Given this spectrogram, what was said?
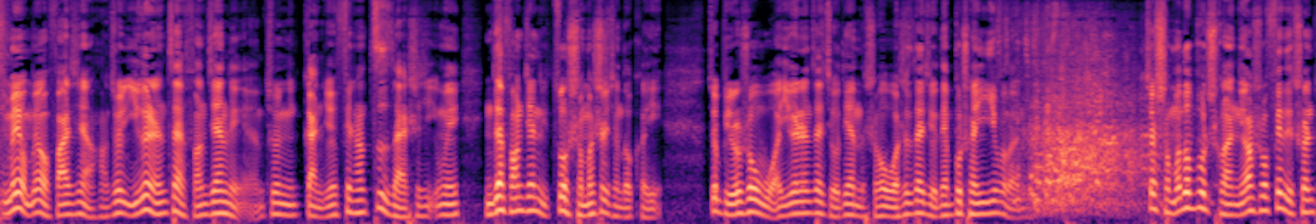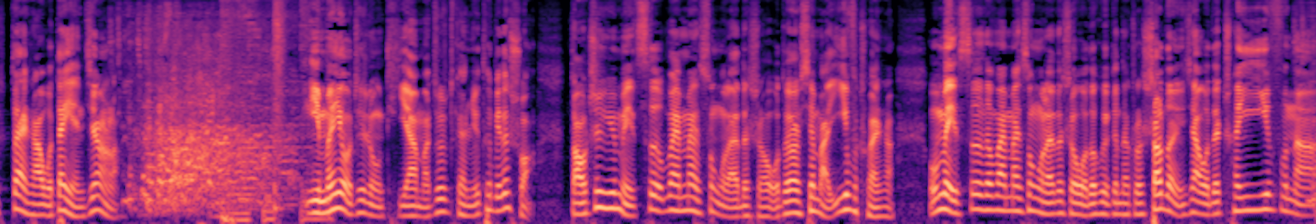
你们有没有发现哈？就是一个人在房间里，就是你感觉非常自在，是因为你在房间里做什么事情都可以。就比如说我一个人在酒店的时候，我是在酒店不穿衣服的。”就什么都不穿，你要说非得穿戴啥，我戴眼镜了。你们有这种体验吗？就是感觉特别的爽，导致于每次外卖送过来的时候，我都要先把衣服穿上。我每次的外卖送过来的时候，我都会跟他说：“稍等一下，我在穿衣服呢。”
